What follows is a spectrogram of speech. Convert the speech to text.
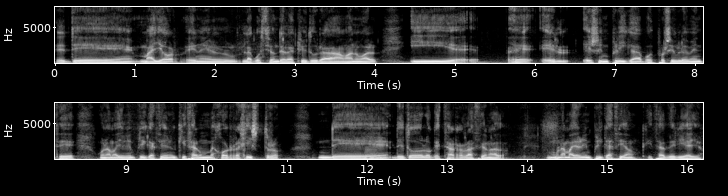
eh, de mayor en la cuestión de la escritura manual y eh, eso implica, pues posiblemente una mayor implicación y quizá un mejor registro de, de todo lo que está relacionado. Una mayor implicación, quizás diría yo.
